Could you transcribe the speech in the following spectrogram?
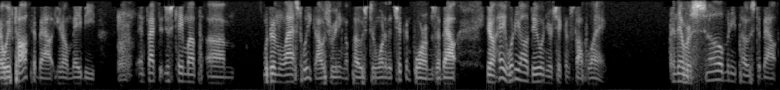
And we've talked about, you know, maybe. In fact, it just came up um, within the last week. I was reading a post in one of the chicken forums about, you know, hey, what do y'all do when your chickens stop laying? And there were so many posts about,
